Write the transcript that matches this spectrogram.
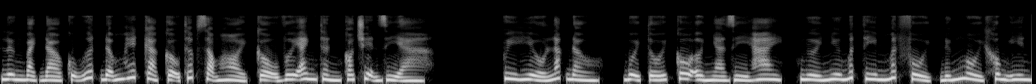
lưng bạch đào cũng ướt đẫm hết cả cậu thấp giọng hỏi cậu với anh thần có chuyện gì à? Quy hiểu lắc đầu, buổi tối cô ở nhà dì hai, người như mất tim mất phổi, đứng ngồi không yên.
